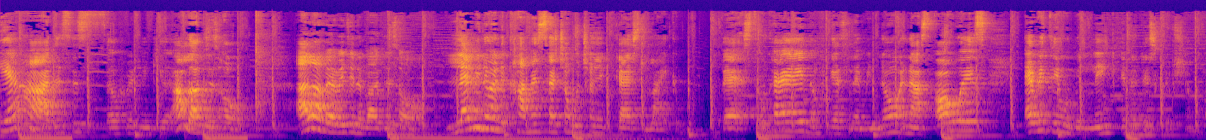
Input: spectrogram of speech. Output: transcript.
yeah, this is so freaking cute. I love this haul. I love everything about this haul. Let me know in the comment section which one you guys like best, okay? Don't forget to let me know. And as always, everything will be linked in the description box.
